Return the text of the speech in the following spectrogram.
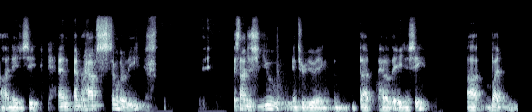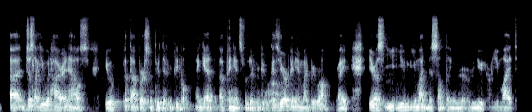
uh, an agency, and and perhaps similarly, it's not just you interviewing that head of the agency, uh, but uh, just like you would hire in house, you would put that person through different people and get opinions from different people because your opinion might be wrong, right? You're you you might miss something, or, you or you might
